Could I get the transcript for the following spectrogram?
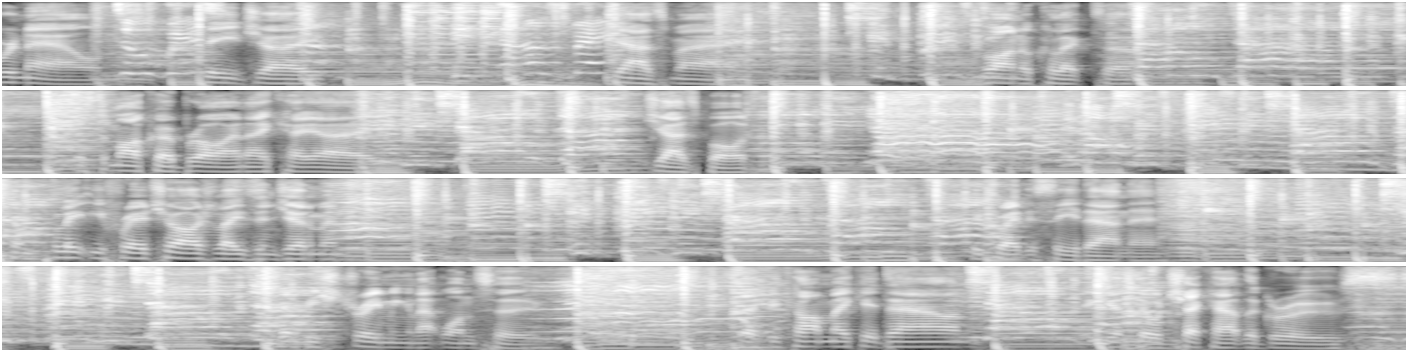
renowned DJ, jazzman, vinyl collector, Mr. Mark O'Brien, aka Jazzbod. Completely free of charge, ladies and gentlemen. Be great to see you down there. I'm going to be streaming that one too. So if you can't make it down, you can still check out the grooves.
